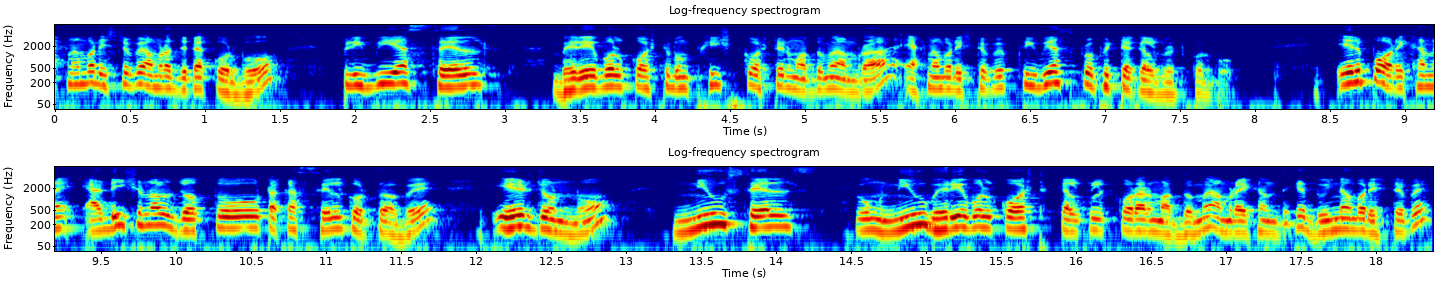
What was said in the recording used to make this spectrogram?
এক নম্বর স্টেপে আমরা যেটা করব প্রিভিয়াস সেলস ভেরিয়েবল কস্ট এবং ফিক্সড কস্টের মাধ্যমে আমরা এক নম্বর স্টেপে প্রিভিয়াস প্রফিটটা ক্যালকুলেট করব। এরপর এখানে অ্যাডিশনাল যত টাকা সেল করতে হবে, এর জন্য নিউ সেলস এবং নিউ ভেরিয়েবল কস্ট ক্যালকুলেট করার মাধ্যমে আমরা এখান থেকে দুই নম্বর স্টেপে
